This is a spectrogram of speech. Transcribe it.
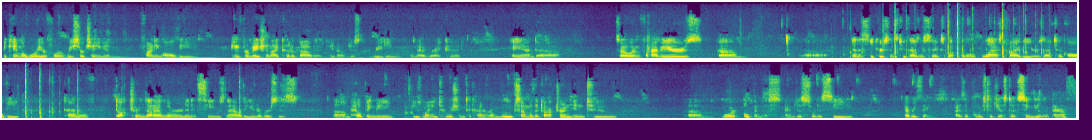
became a warrior for researching and finding all the information I could about it, you know, just reading whomever I could. And uh, so in five years, um, uh, I've been a seeker since 2006, but for the last five years, I took all the kind of doctrine that I learned, and it seems now the universe is um, helping me use my intuition to kind of remove some of the doctrine into um, more openness and just sort of see everything as opposed to just a singular path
